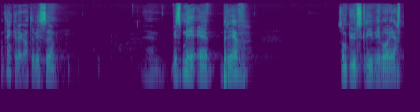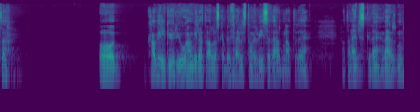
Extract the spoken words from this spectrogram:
Man tenker deg at hvis, eh, hvis vi er brev som Gud skriver i våre hjerter. Og hva vil Gud? Jo, han vil at alle skal bli frelst. Han vil vise verden at, det, at han elsker det, verden.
